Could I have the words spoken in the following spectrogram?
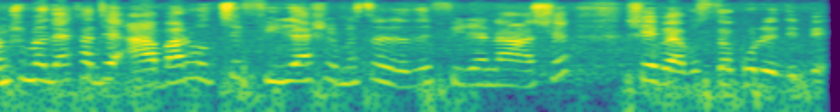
অনেক সময় দেখা যায় আবার হচ্ছে ফিরে আসে মেসেজ যাতে ফিরে না আসে সে ব্যবস্থা করে দিবে।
